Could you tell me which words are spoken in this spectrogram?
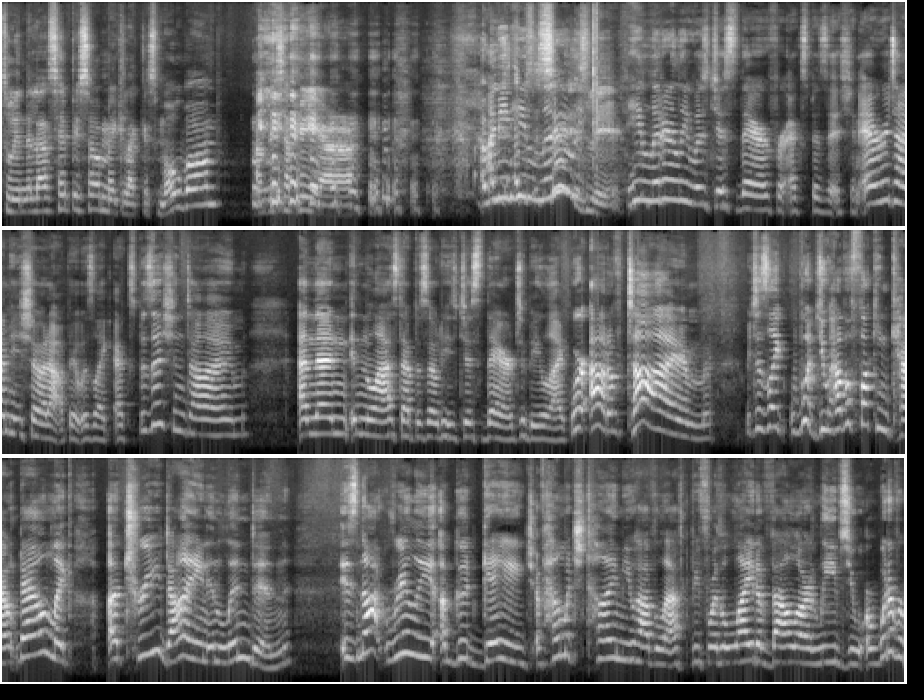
to in the last episode make like a smoke bomb and disappear. I mean, he uh, literally seriously. he literally was just there for exposition. Every time he showed up, it was like exposition time. And then in the last episode, he's just there to be like, "We're out of time," which is like, what? Do you have a fucking countdown? Like a tree dying in Lindon is not really a good gauge of how much time you have left before the light of Valar leaves you, or whatever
